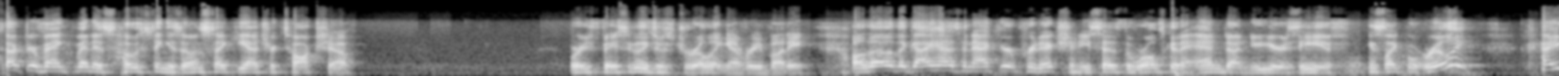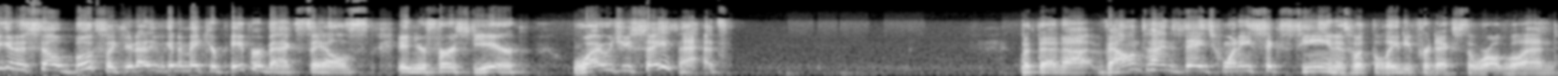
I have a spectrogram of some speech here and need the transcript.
Dr. Venkman is hosting his own psychiatric talk show where he's basically just drilling everybody. Although the guy has an accurate prediction. He says the world's going to end on New Year's Eve. He's like, well, really? How are you going to sell books? Like, you're not even going to make your paperback sales in your first year. Why would you say that? But then uh, Valentine's Day 2016 is what the lady predicts the world will end.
